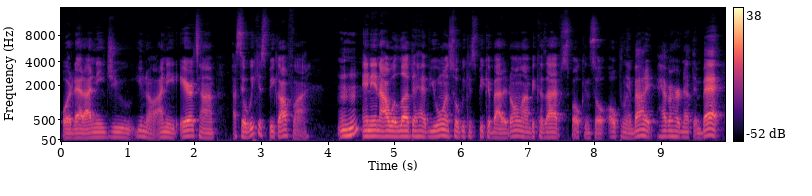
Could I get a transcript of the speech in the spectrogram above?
or that I need you, you know, I need airtime. I said we can speak offline. Mm-hmm. And then I would love to have you on so we can speak about it online because I have spoken so openly about it. Haven't heard nothing back.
